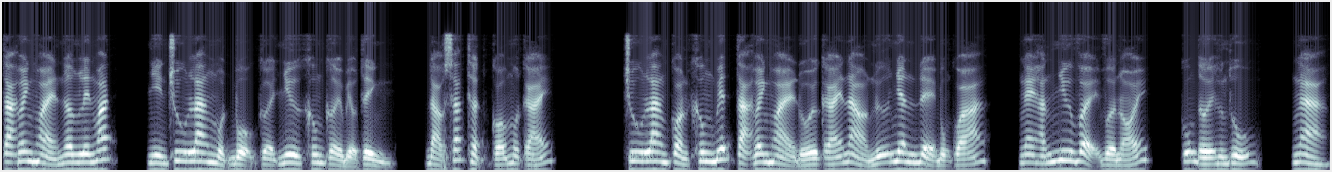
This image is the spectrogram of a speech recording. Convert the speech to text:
Tạ hoanh hoài nâng lên mắt, nhìn Chu lang một bộ cười như không cười biểu tình, đảo sắc thật có một cái. Chu lang còn không biết tạ hoanh hoài đối cái nào nữ nhân để bụng quá, nghe hắn như vậy vừa nói, cũng tới hứng thú, ngà.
